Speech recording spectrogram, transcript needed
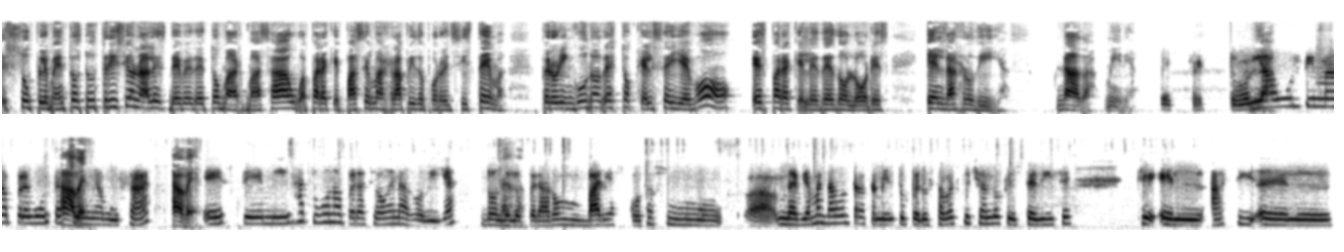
suplementos nutricionales, debe de tomar más agua para que pase más rápido por el sistema. Pero ninguno de estos que él se llevó es para que le dé dolores en las rodillas. Nada, Miriam. Perfecto. La última pregunta sin abusar. A ver. Este, mi hija tuvo una operación en la rodilla donde le operaron varias cosas. Su, ah, me había mandado un tratamiento, pero estaba escuchando que usted dice que el así el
